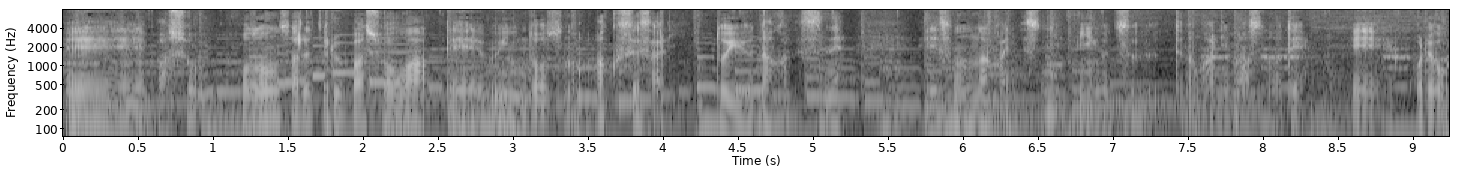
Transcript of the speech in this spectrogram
えー、場所、保存されている場所は、えー、Windows のアクセサリーという中ですね。えー、その中にスニッピングツールっていうのがありますので、えー、これを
